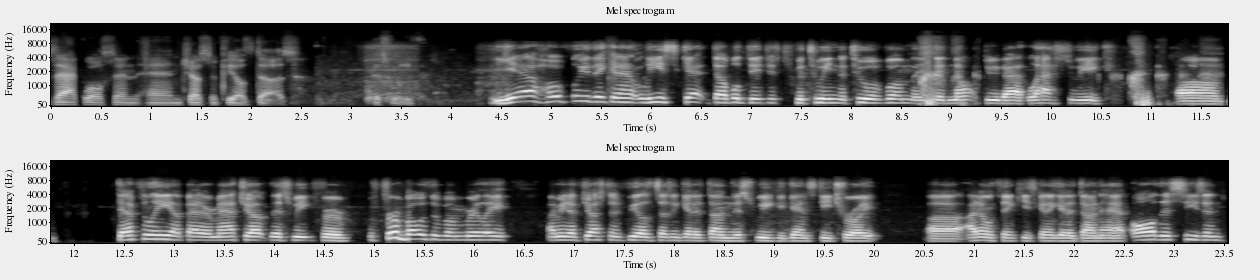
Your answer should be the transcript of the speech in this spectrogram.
Zach Wilson and Justin Fields does this week. Yeah, hopefully they can at least get double digits between the two of them. They did not do that last week. Um, definitely a better matchup this week for for both of them. Really, I mean, if Justin Fields doesn't get it done this week against Detroit, uh, I don't think he's going to get it done at all this season.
